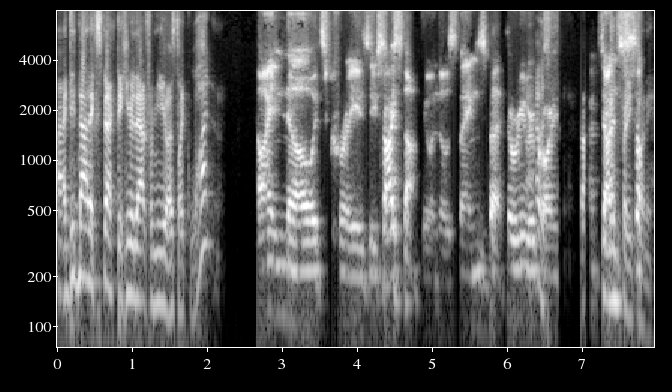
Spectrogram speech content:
I did not expect to hear that from you. I was like, what? I know it's crazy. So I stopped doing those things, but the re-recording, I've done That's pretty so funny.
